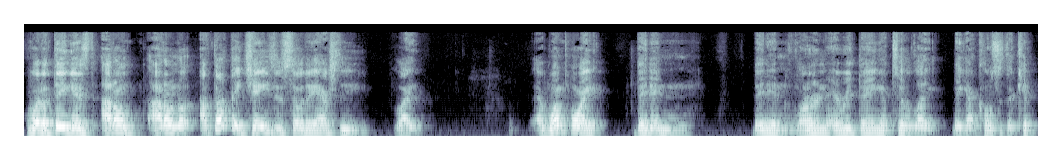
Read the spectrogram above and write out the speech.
Well, the thing is, I don't, I don't know. I thought they changed it so they actually like. At one point, they didn't, they didn't learn everything until like they got closer to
